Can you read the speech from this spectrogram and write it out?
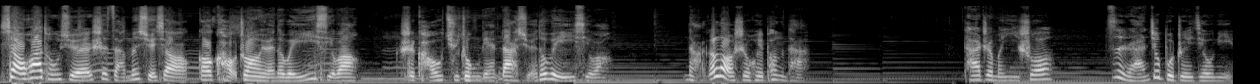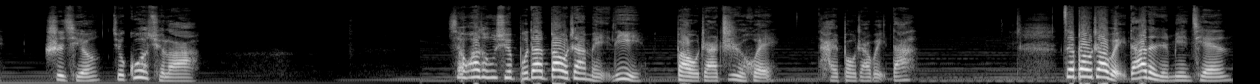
校花同学是咱们学校高考状元的唯一希望，是考取重点大学的唯一希望，哪个老师会碰他？他这么一说，自然就不追究你，事情就过去了啊。校花同学不但爆炸美丽、爆炸智慧，还爆炸伟大。在爆炸伟大的人面前，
